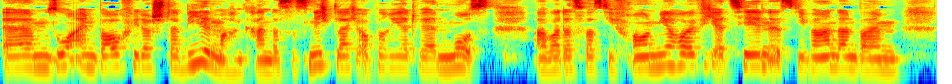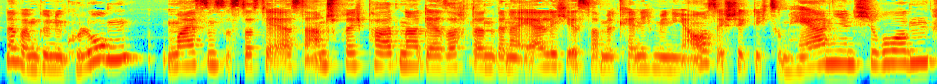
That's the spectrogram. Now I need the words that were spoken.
ähm, so einen Bauch wieder stabil machen kann, dass es nicht gleich operiert werden muss. Aber das, was die Frauen mir häufig erzählen, ist, die waren dann beim, ne, beim Gynäkologen. Meistens ist das der erste Ansprechpartner, der sagt dann, wenn er ehrlich ist, damit kenne ich mich nicht aus, ich schicke dich zum Hernienchirurgen.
